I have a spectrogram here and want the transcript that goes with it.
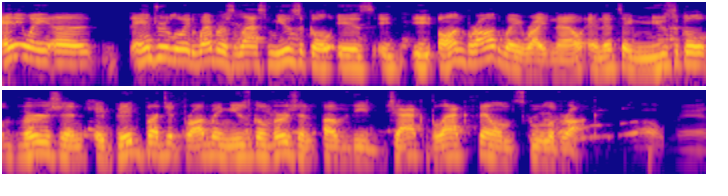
Anyway, uh, Andrew Lloyd Webber's last musical is on Broadway right now, and it's a musical version, a big budget Broadway musical version of the Jack Black film School of Rock. Oh man.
